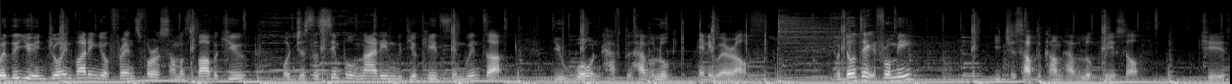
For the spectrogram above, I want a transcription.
Whether you enjoy inviting your friends for a summer's barbecue or just a simple night in with your kids in winter, you won't have to have a look anywhere else. But don't take it from me, you just have to come have a look for yourself. Cheers.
